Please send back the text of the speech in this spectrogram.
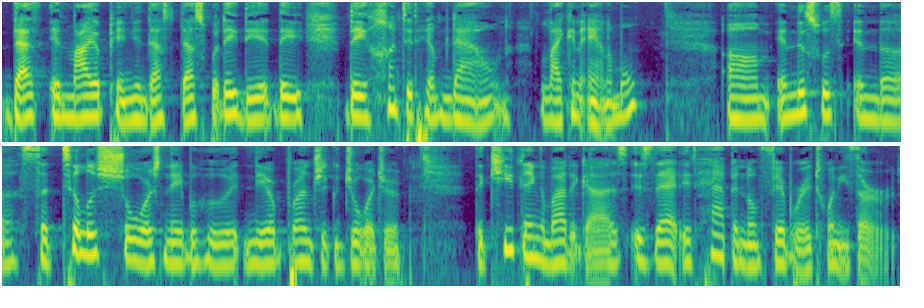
That's in my opinion. That's that's what they did. They they hunted him down like an animal. Um, and this was in the Satilla Shores neighborhood near Brunswick, Georgia. The key thing about it, guys, is that it happened on February 23rd.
